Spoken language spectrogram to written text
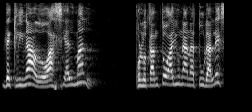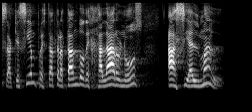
declinado hacia el mal. Por lo tanto, hay una naturaleza que siempre está tratando de jalarnos hacia el mal.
